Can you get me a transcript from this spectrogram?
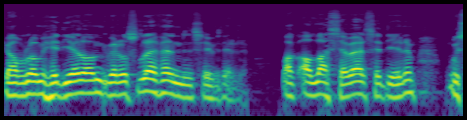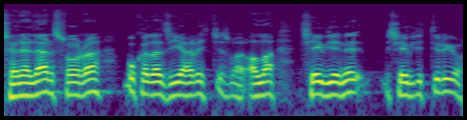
Yavrumu hediye alalım ve Resulullah Efendimiz'i sevdirelim. Bak Allah severse diyelim bu seneler sonra bu kadar ziyaretçiz var. Allah sevdiğini sevdirtiyor.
